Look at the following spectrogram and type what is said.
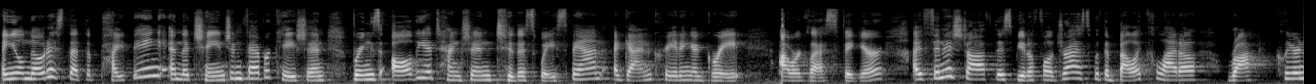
and you'll notice that the piping and the change in fabrication brings all the attention to this waistband, again, creating a great hourglass figure. I finished off this beautiful dress with a Bella Coletta rock clear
